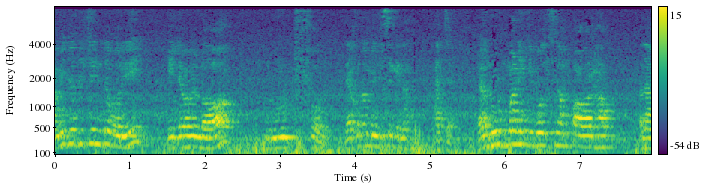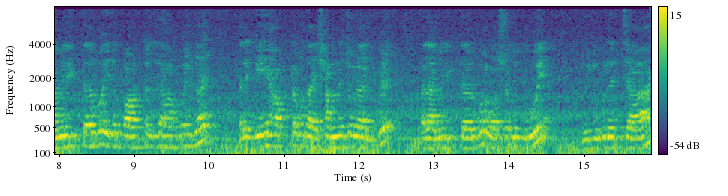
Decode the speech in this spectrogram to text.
আমি যদি চিন্তা করি, এটা হবে লগ রুট ফোর দেখো তো মিলছে কিনা? আচ্ছা। রুট মানে কি বলছিলাম? পাওয়ার হাফ তাহলে আমি লিখতে পারব, এই যে পাওয়ারটা যদি হাফ হয়ে যায়, তাহলে এই হাফটা কোথায় সামনে চলে আসবে। তাহলে আমি লিখতে পারব লসাগু দুই দুই দুগুণে চার,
